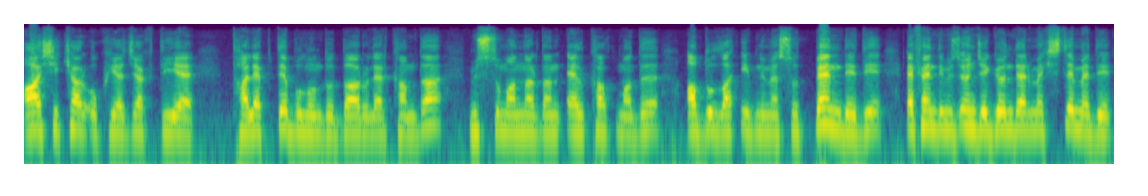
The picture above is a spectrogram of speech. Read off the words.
aşikar okuyacak diye talepte bulundu Darül Erkam'da. Müslümanlardan el kalkmadı. Abdullah İbni Mesud ben dedi. Efendimiz önce göndermek istemedi.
